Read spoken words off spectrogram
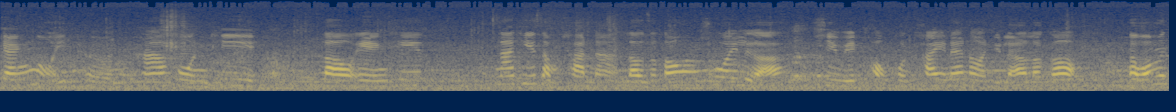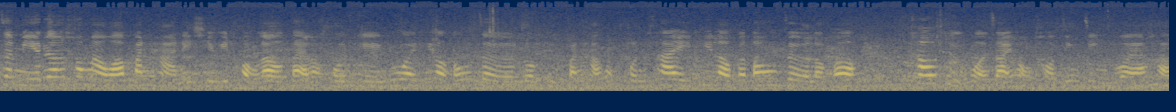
แก๊งหมออินเทอร์น 5 คนที่เราเองที่หน้าที่สำคัญอะเราจะต้องช่วยเหลือชีวิตของคนไข้แน่นอนอยู่แล้ว แล้วก็แต่ว่ามันจะมีเรื่องเข้ามาว่าปัญหาในชีวิตของเราแต่ละคนเองด้วยที่เราต้องเจอรวมถึงปัญหาของคนไข้ที่เราก็ต้องเจอแล้วก็เข้าถึงหัวใจของเขาจริง ๆ ด้วยอะค่ะ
